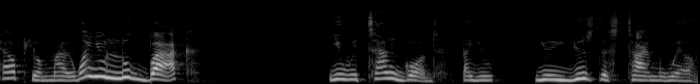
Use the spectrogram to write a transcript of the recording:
help your marriage. When you look back, you will thank God that you, you use this time well.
